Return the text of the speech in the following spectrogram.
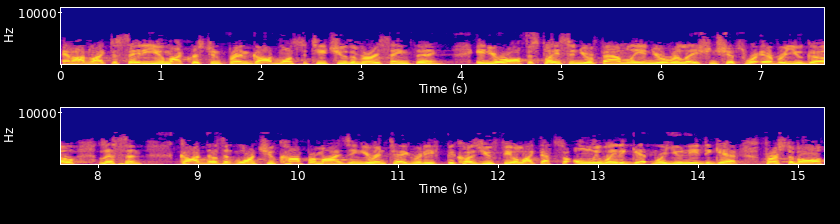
And I'd like to say to you, my Christian friend, God wants to teach you the very same thing. In your office place, in your family, in your relationships, wherever you go, listen, God doesn't want you compromising your integrity because you feel like that's the only way to get where you need to get. First of all,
